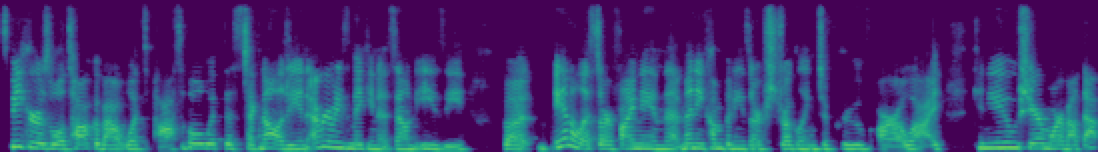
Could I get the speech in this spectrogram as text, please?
speakers will talk about what's possible with this technology. And everybody's making it sound easy. But analysts are finding that many companies are struggling to prove ROI. Can you share more about that?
